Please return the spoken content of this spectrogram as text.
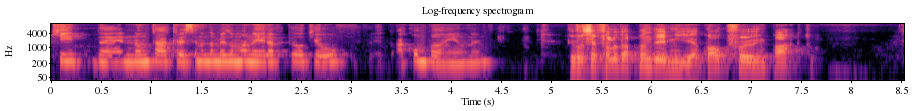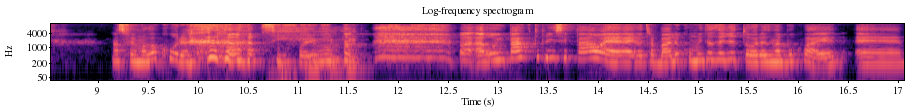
que né, não está crescendo da mesma maneira pelo que eu acompanho, né? E você falou da pandemia, qual que foi o impacto? Nossa, foi uma loucura. Sim, foi um... o impacto principal é, eu trabalho com muitas editoras na Bookwire, é,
